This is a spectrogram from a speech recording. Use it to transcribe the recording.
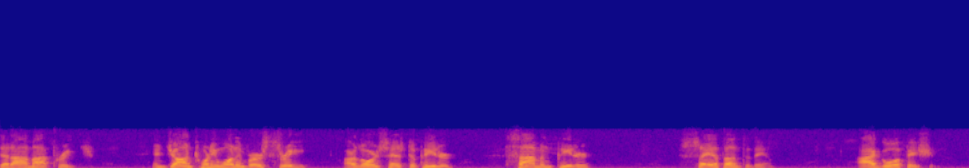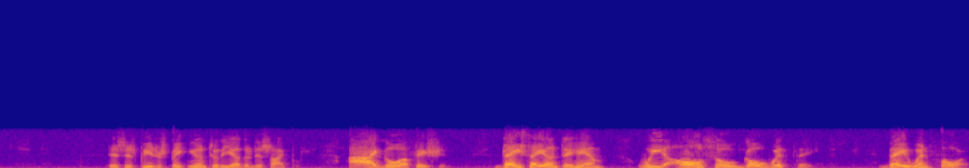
that I might preach. In John 21 and verse 3, our Lord says to Peter, Simon Peter saith unto them, I go a fishing. This is Peter speaking unto the other disciples. I go a fishing. They say unto him, We also go with thee. They went forth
